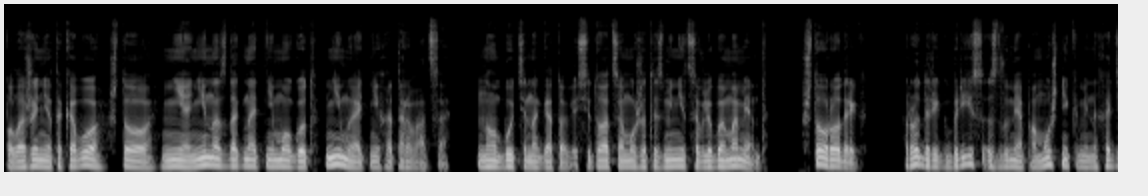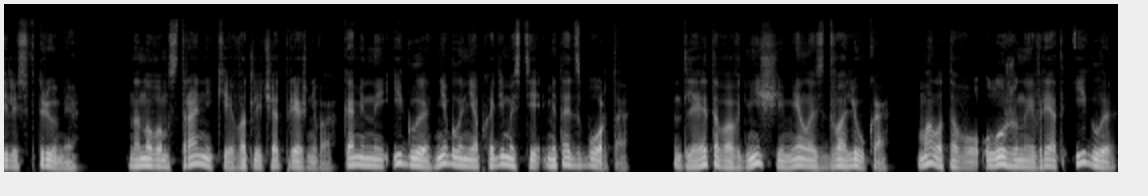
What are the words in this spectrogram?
Положение таково, что ни они нас догнать не могут, ни мы от них оторваться. Но будьте наготове, ситуация может измениться в любой момент. Что, Родрик?» Родрик Брис с двумя помощниками находились в трюме. На новом страннике, в отличие от прежнего, каменные иглы не было необходимости метать с борта. Для этого в днище имелось два люка. Мало того, уложенные в ряд иглы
